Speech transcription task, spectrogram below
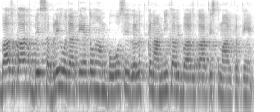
बाज़ात बेसब्रे हो जाते हैं तो हम बहुत से गलत कलामी का भी बाज़ात इस्तेमाल करते हैं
